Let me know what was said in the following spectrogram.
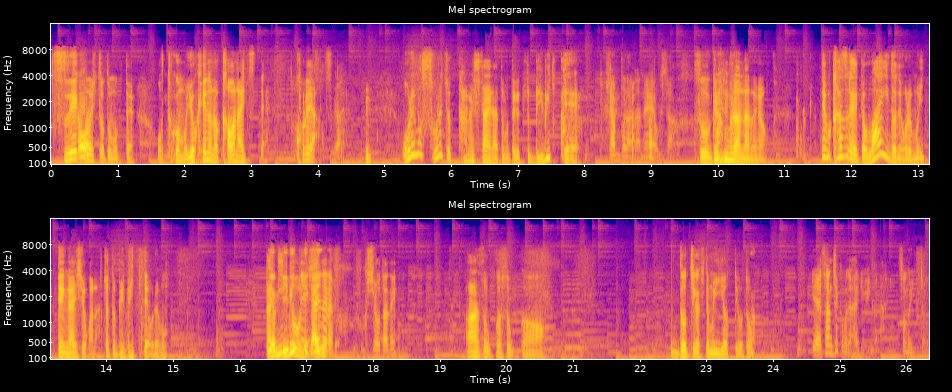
強え、この人と思って。男も余計なの買わないっつって。これやさ。すが。俺もそれちょっと試したいなと思ったけど、ちょっとビビって。ギャンブラーだね、奥さん。そう、ギャンブラーなのよ。でも、数が言うと、ワイドで俺も1点買いしようかな。ちょっとビビって、俺も。いやビビってないよ副賞だね。ああ、そっかそっか。どっちが来てもいいよってこと？いや、3着まで入ればいいから、その1頭が。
